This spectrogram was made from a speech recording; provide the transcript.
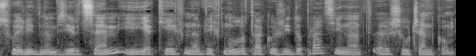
своєрідним зірцем, і яких надихнуло також і до праці над Шевченком.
